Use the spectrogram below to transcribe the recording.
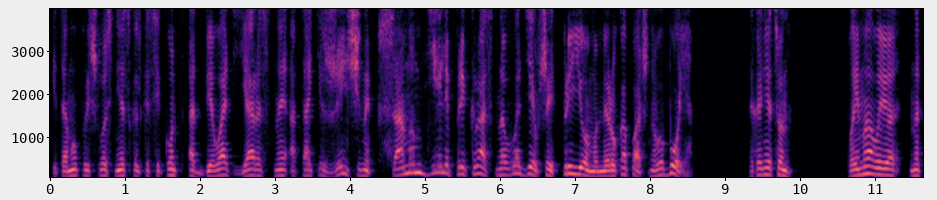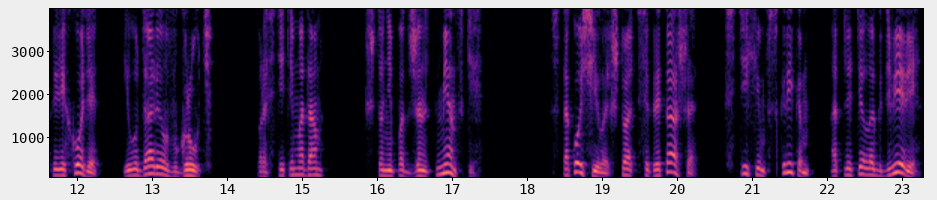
и тому пришлось несколько секунд отбивать яростные атаки женщины, в самом деле прекрасно владевшей приемами рукопашного боя. Наконец он поймал ее на переходе и ударил в грудь. «Простите, мадам, что не по-джентльменски». С такой силой, что секретарша с тихим вскриком отлетела к двери,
